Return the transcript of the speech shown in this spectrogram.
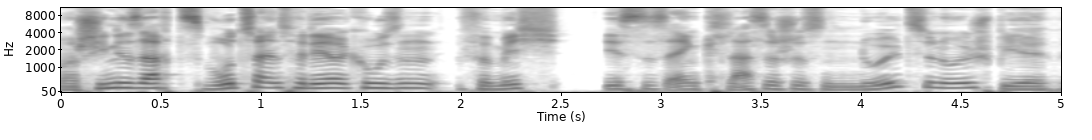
Maschine sagt 2 zu 1 für Leverkusen. Für mich ist es ein klassisches 0 zu 0 Spiel.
